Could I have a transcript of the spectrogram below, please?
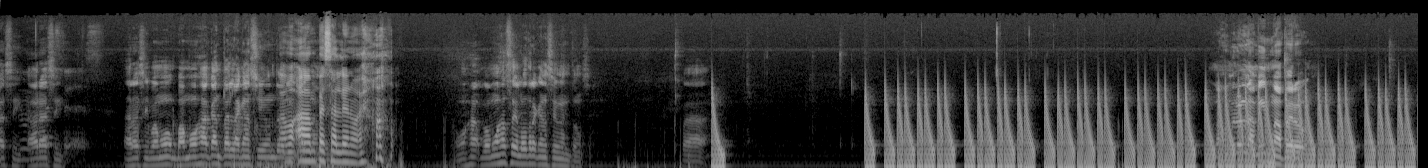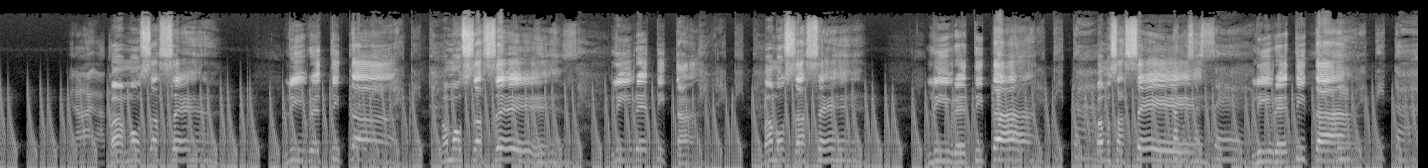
Ahora sí, ahora sí. Ahora sí, vamos, vamos a cantar la canción de Vamos a empezar de nuevo. Vamos a, vamos a hacer otra canción entonces. Pa- Más o menos la misma, pero Mira vamos a hacer libretita. Vamos a hacer libretita. Vamos a hacer libretita. Libretita. Vamos a hacer Vamos a hacer libretita. libretitas.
